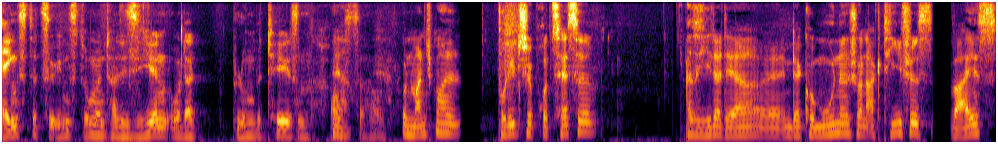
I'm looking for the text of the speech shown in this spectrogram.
Ängste zu instrumentalisieren oder plumpe Thesen rauszuhauen. Ja. Und manchmal politische Prozesse also jeder, der äh, in der Kommune schon aktiv ist, weiß,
